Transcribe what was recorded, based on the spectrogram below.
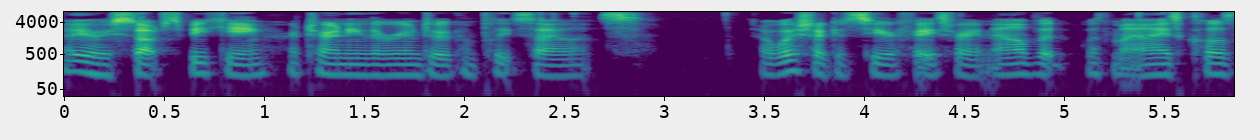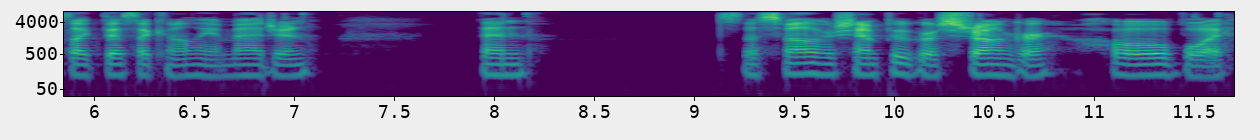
Mayuri stopped speaking, returning the room to a complete silence. I wish I could see her face right now, but with my eyes closed like this, I can only imagine. Then, the smell of her shampoo grows stronger. Oh boy.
